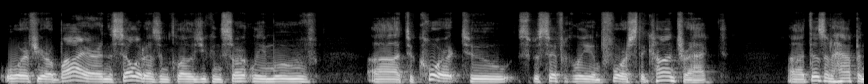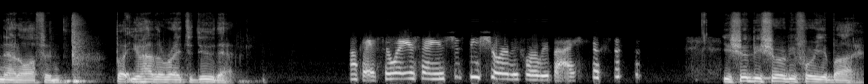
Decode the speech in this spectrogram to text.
or if you're a buyer and the seller doesn't close, you can certainly move uh, to court to specifically enforce the contract. Uh, it doesn't happen that often, but you have the right to do that. Okay, so what you're saying is just be sure before we buy. you should be sure before you buy.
